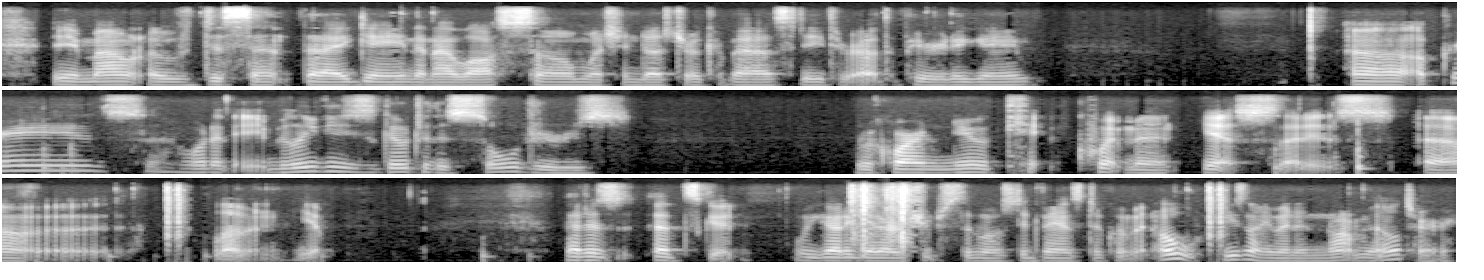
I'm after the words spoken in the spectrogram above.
the amount of dissent that I gained, and I lost so much industrial capacity throughout the period of game. Uh, upgrades, what are they? I believe these go to the soldiers. Require new equipment. Yes, that is, uh, 11, yep. That is, that's good. We gotta get our troops the most advanced equipment. Oh, he's not even in our military.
